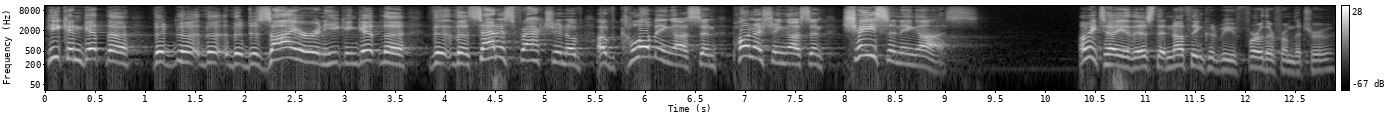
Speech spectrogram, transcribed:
He can get the, the, the, the, the desire and He can get the, the, the satisfaction of, of clubbing us and punishing us and chastening us. Let me tell you this that nothing could be further from the truth.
